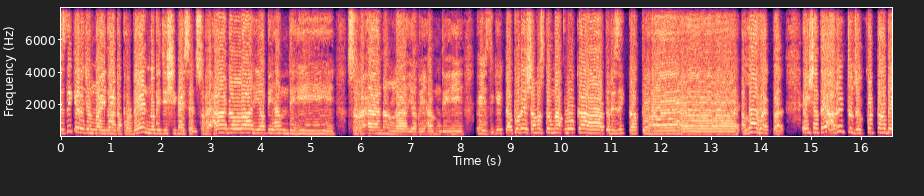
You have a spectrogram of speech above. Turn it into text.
রিজিকের জন্য এই দোয়াটা পড়বেন। নবীজি শিখাইছেন, সুবহানাল্লাহি ওয়া বিহামদিহি, সুবহানাল্লাহি ওয়া বিহামদিহি। এই জিকিরটা পরে সমস্ত মাখলুকাত রিজিক প্রাপ্ত হয়। আল্লাহু আকবার। এই সাথে আরও একটু যোগ করতে হবে,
